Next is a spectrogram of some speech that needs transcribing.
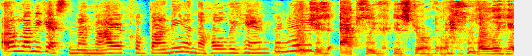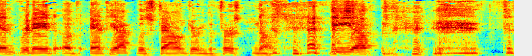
Oh, let me guess, the maniacal bunny and the holy hand grenade? Which is absolutely historical. holy hand grenade of Antioch was found during the first, no. the, uh,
